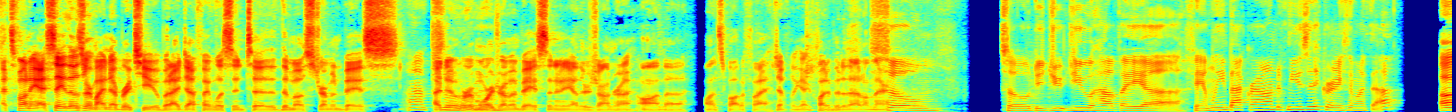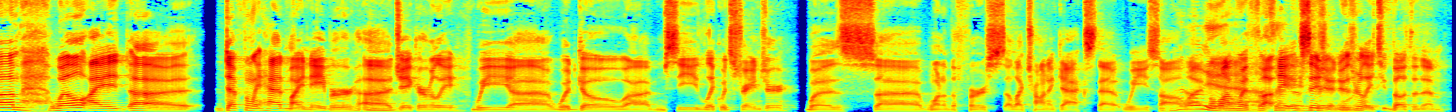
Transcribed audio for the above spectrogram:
That's funny. I say those are my number two, but I definitely listen to the most drum and bass. I do or more drum and bass than any other genre on uh, on Spotify. I definitely got quite a bit of that on there. So, so did you do you have a uh, family background of music or anything like that? Um, well, I uh, definitely had my neighbor uh, Mm-hmm. Jake Early. We uh, would go um, see Liquid Stranger. Was uh, one of the first electronic acts that we saw Hell live, along with uh, a- Excision. It was really two, both of them. I Can't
